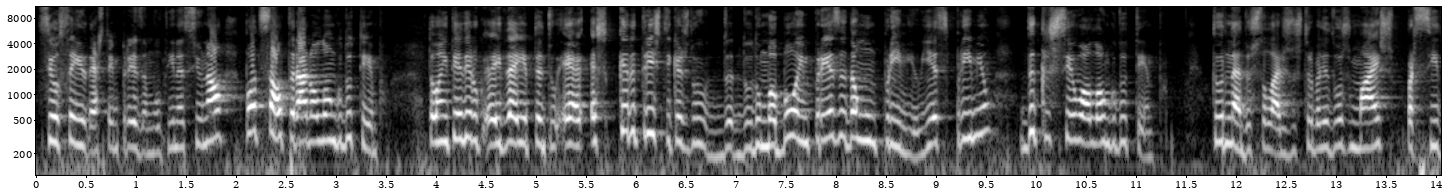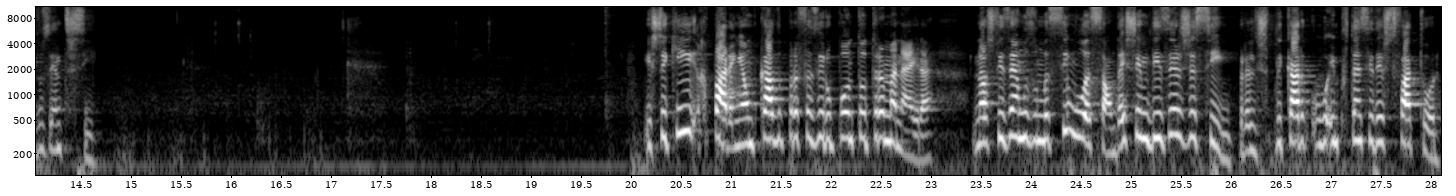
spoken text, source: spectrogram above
se eu sair desta empresa multinacional, pode-se alterar ao longo do tempo. Estão a entender a ideia? Portanto, é, as características do, de, de, uma boa empresa dão um premium e esse premium decresceu ao longo do tempo, tornando os salários dos trabalhadores mais parecidos entre si. Isto aqui, reparem, é um bocado para fazer o ponto de outra maneira nós fizemos uma simulação, deixem-me dizer-lhes assim, para lhes explicar a importância deste fator.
